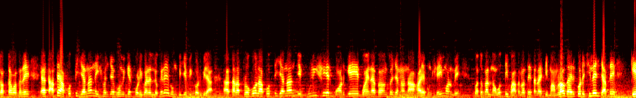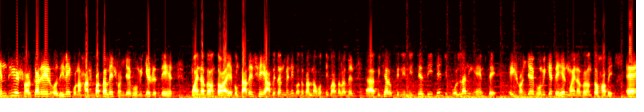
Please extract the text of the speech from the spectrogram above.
তত্ত্বাবধানে তাতে আপত্তি জানান এই সঞ্জয় ভৌমিকের পরিবারের লোকেরা এবং বিজেপি কর্মীরা। তারা প্রবল আপত্তি জানান যে পুলিশের মর্গে ময়নাতদন্ত যেন না হয় এবং সেই মর্মে গতকাল নবদ্বীপ আদালতে তারা একটি মামলাও দায়ের করেছিলেন যাতে কেন্দ্রীয় সরকারের অধীনে কোনো হাসপাতালে সঞ্জয় ভৌমিকের দেহের ময়নাতদন্ত হয় এবং তাদের সেই আবেদন মেনে গতকাল নবদ্বীপ আদালতের বিচারক তিনি নির্দেশ দিয়েছেন যে কল্যাণী এমসে এই সঞ্জয় ভৌমিকের দেহের ময়নাতদন্ত হবে।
